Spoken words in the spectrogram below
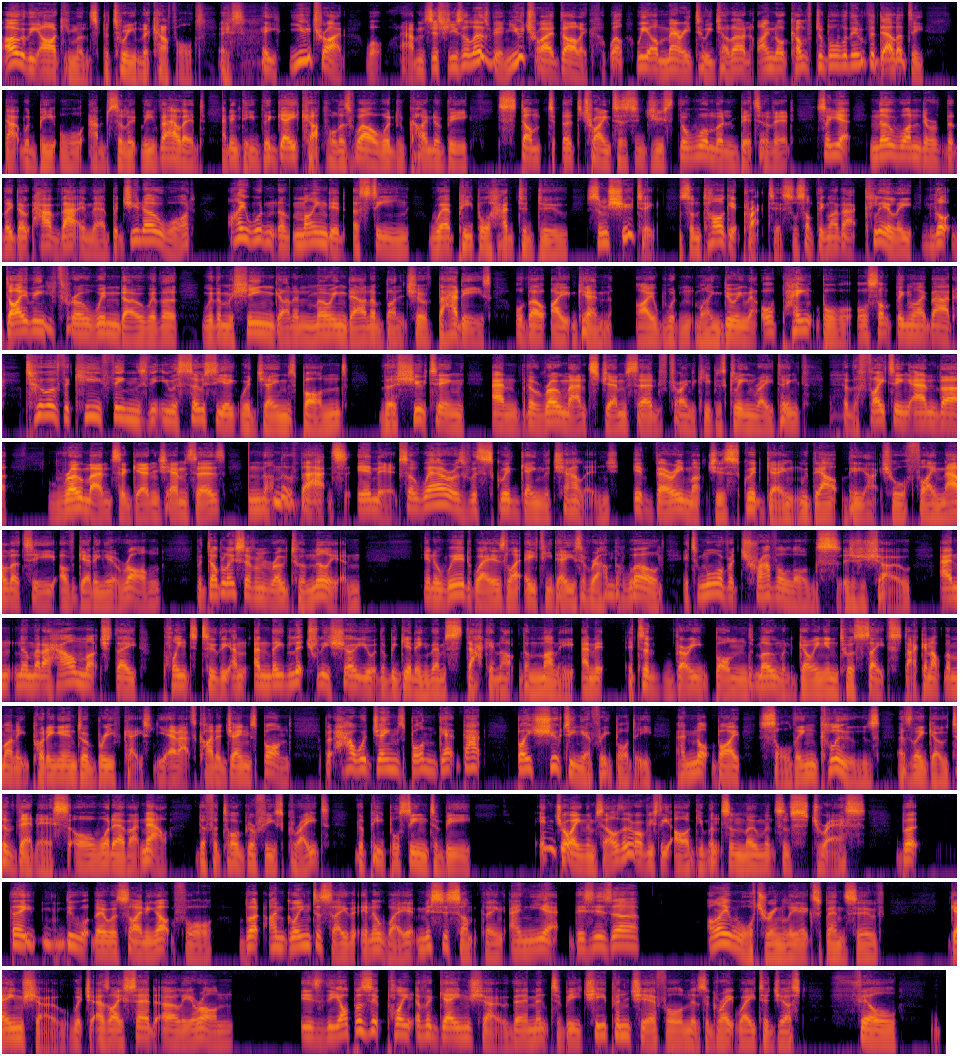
oh, the arguments between the couple. It's, hey, you tried. Well, what happens if she's a lesbian? You tried, darling. Well, we are married to each other and I'm not comfortable with infidelity that would be all absolutely valid. And indeed, the gay couple as well would kind of be stumped at trying to seduce the woman bit of it. So, yeah, no wonder that they don't have that in there. But you know what? I wouldn't have minded a scene where people had to do some shooting, some target practice or something like that. Clearly, not diving through a window with a with a machine gun and mowing down a bunch of baddies. Although I again I wouldn't mind doing that. Or paintball or something like that. Two of the key things that you associate with James Bond the shooting and the romance, Jem said, trying to keep his clean rating, the fighting and the romance again, Jem says. None of that's in it. So, whereas with Squid Game, the challenge, it very much is Squid Game without the actual finality of getting it wrong. But 007 Road to a Million in a weird way, is like 80 Days Around the World. It's more of a travelogues uh, show. And no matter how much they point to the, and, and they literally show you at the beginning them stacking up the money. And it, it's a very Bond moment going into a safe, stacking up the money, putting it into a briefcase. Yeah, that's kind of James Bond. But how would James Bond get that? By shooting everybody and not by solving clues as they go to Venice or whatever. Now, the photography's great. The people seem to be enjoying themselves. There are obviously arguments and moments of stress, but they do what they were signing up for. But I'm going to say that in a way it misses something, and yet this is a eye-wateringly expensive game show, which, as I said earlier on, is the opposite point of a game show. They're meant to be cheap and cheerful, and it's a great way to just fill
